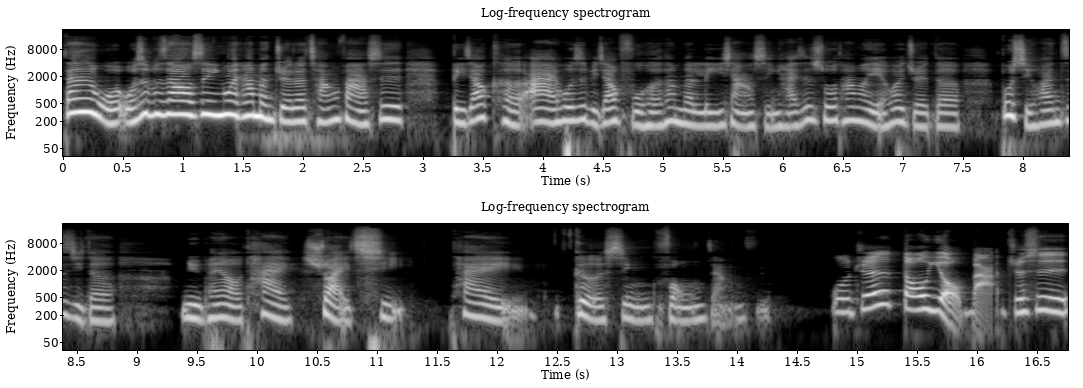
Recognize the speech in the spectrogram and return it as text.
但是我我是不知道是因为他们觉得长发是比较可爱，或是比较符合他们的理想型，还是说他们也会觉得不喜欢自己的女朋友太帅气、太个性风这样子？我觉得都有吧，就是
